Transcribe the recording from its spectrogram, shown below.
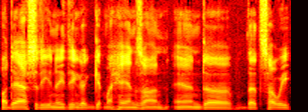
Audacity and anything I can get my hands on, and uh, that's how we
